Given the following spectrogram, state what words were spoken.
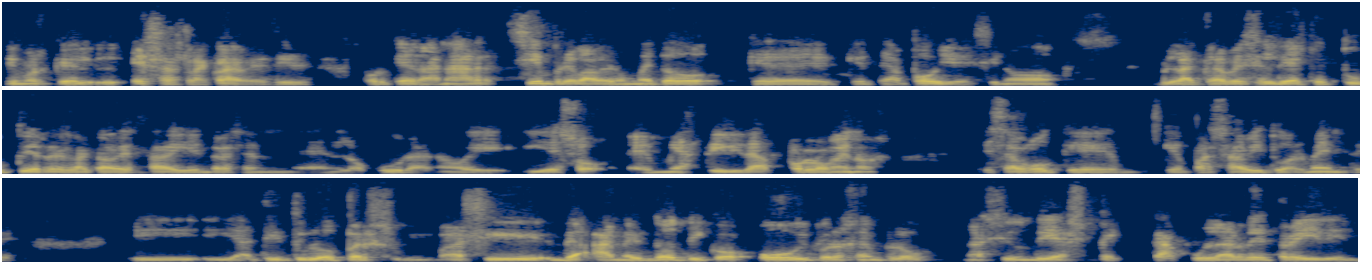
decimos que esa es la clave, es decir, porque ganar siempre va a haber un método que, te apoye, sino la clave es el día que tú pierdes la cabeza y entras en, locura, ¿no? Y, eso en mi actividad, por lo menos, es algo que, pasa habitualmente. Y, a título así de anecdótico, hoy, por ejemplo, ha sido un día espectacular de trading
